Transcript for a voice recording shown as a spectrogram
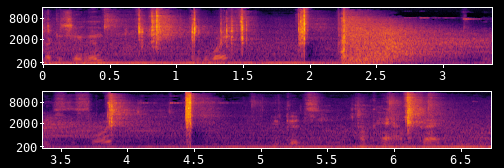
magazine in all the way. Release the. You're good. Okay, I'm good.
